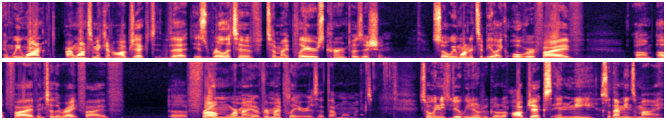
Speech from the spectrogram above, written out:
And we want, I want to make an object that is relative to my player's current position. So we want it to be like over 5, um, up 5, and to the right 5, uh, from where my over my player is at that moment. So what we need to do, we need to go to objects and me, so that means my.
